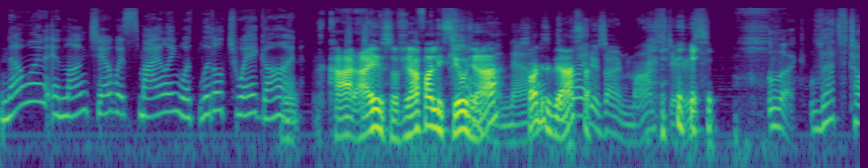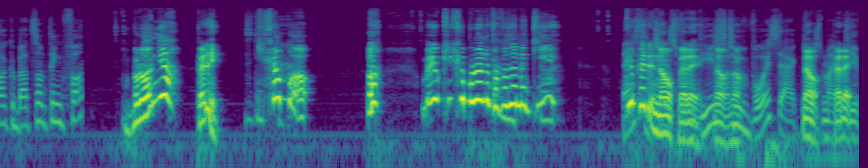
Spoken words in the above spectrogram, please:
No one in Longqiu was smiling with little Chue gone. Caralho, isso já faleceu já? Só desgraça. Look, let's talk about something fun. Bronya? Peraí. Que que a... Ah, mas o que que a Bronya tá fazendo aqui? Que, peraí, não, peraí. Não, não. Não, peraí.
